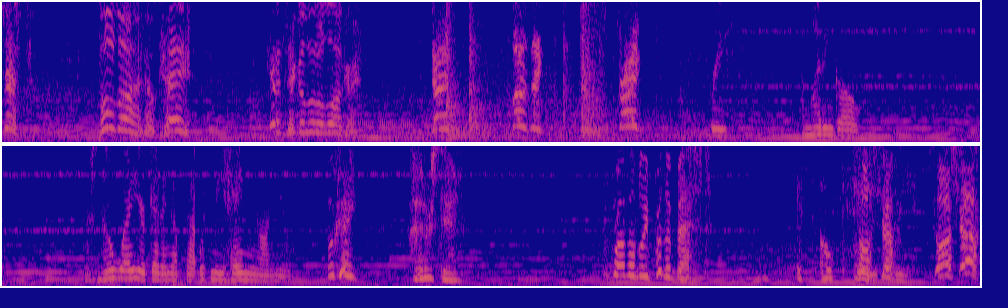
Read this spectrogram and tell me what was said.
Just hold on, okay? It's gonna take a little longer. I'm losing strength. Rhys, I'm letting go. There's no way you're getting up that with me hanging on you. Okay, I understand. Probably for the best. It's okay, Sasha! Rhys. Sasha!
